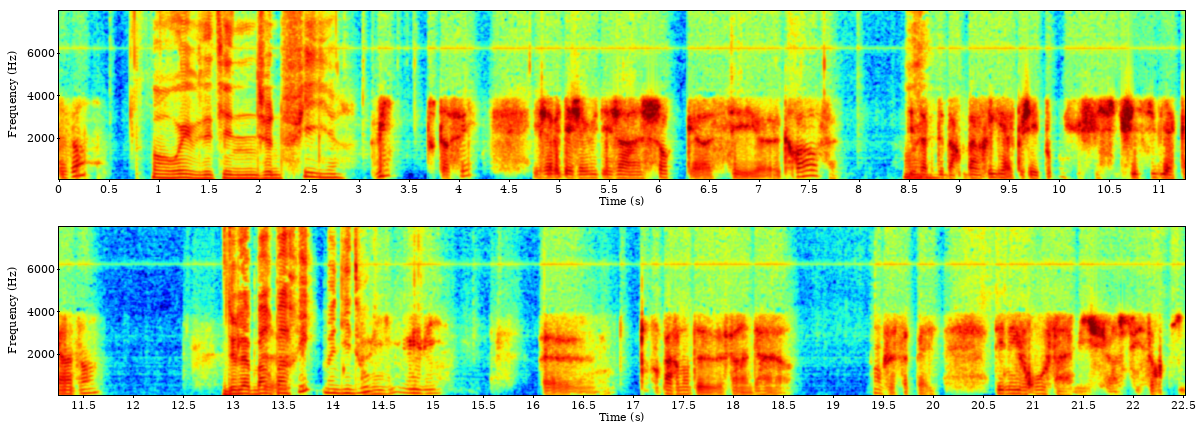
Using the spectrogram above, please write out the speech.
15-16 ans. Oh oui, vous étiez une jeune fille. Oui, tout à fait. Et j'avais déjà eu déjà un choc assez euh, des actes de barbarie euh, que j'ai subi à 15 ans. De la barbarie, me dites-vous? Oui, oui, oui. Euh, en parlant de, enfin, d'un, comment ça s'appelle? Des névros. Enfin, oui, je suis sortie.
